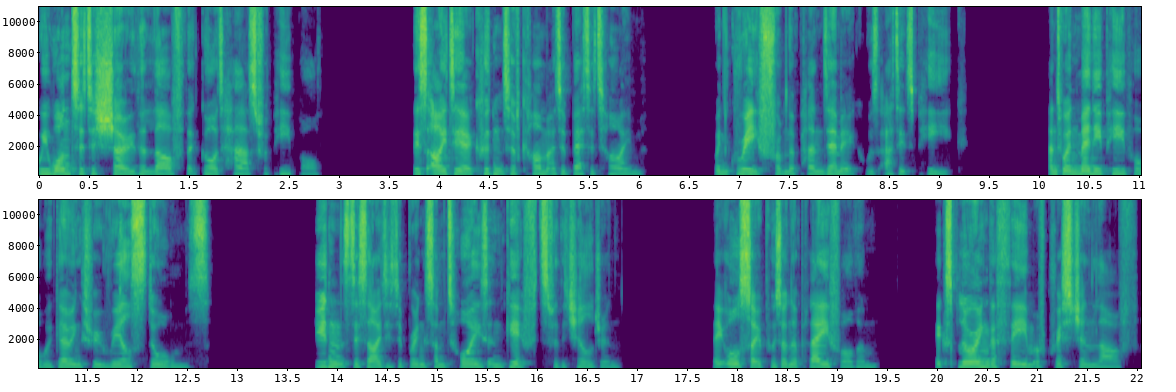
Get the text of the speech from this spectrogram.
We wanted to show the love that God has for people. This idea couldn't have come at a better time, when grief from the pandemic was at its peak, and when many people were going through real storms. Students decided to bring some toys and gifts for the children. They also put on a play for them, exploring the theme of Christian love.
